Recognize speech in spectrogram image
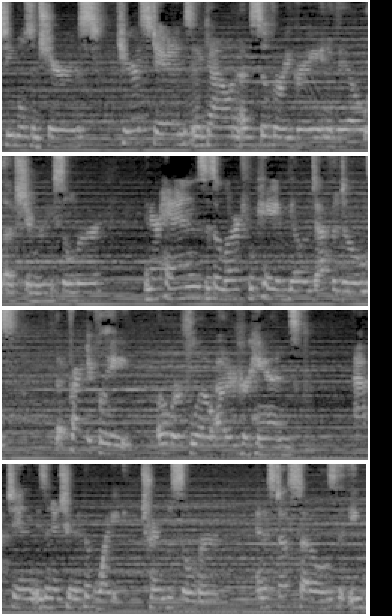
tables and chairs. Kira stands in a gown of silvery gray and a veil of shimmering silver. In her hands is a large bouquet of yellow daffodils that practically overflow out of her hands. Afton is in a tunic of white, trimmed with silver, and as dust settles, the, eve-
